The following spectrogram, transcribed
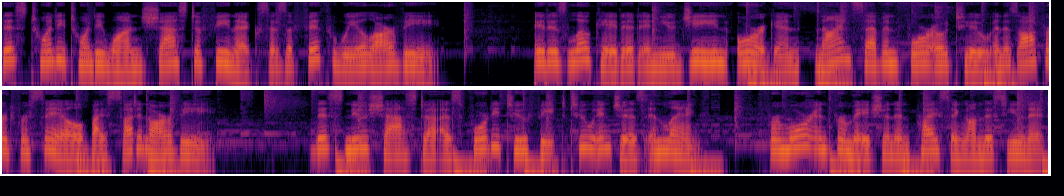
This 2021 Shasta Phoenix is a fifth-wheel RV. It is located in Eugene, Oregon, 97402 and is offered for sale by Sutton RV. This new Shasta is 42 feet 2 inches in length. For more information and pricing on this unit,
